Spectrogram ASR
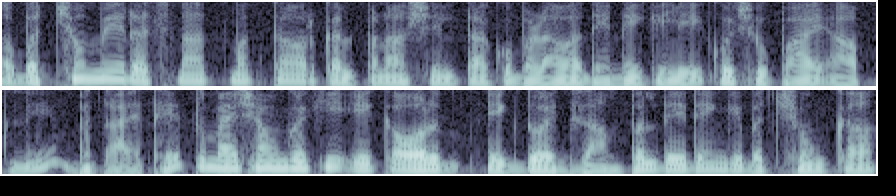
बच्चों में रचनात्मकता और कल्पनाशीलता को बढ़ावा देने के लिए कुछ उपाय आपने बताए थे। तो मैं चाहूँगा कि एक और एक दो एग्ज़ाम्पल दे देंगे बच्चों का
